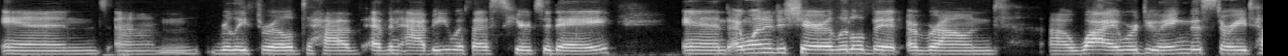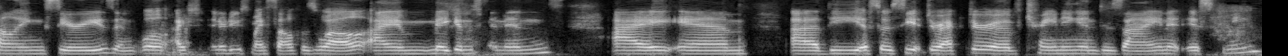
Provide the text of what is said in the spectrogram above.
and um, really thrilled to have Evan Abbey with us here today. And I wanted to share a little bit around uh, why we're doing this storytelling series. And well, I should introduce myself as well. I am Megan Simmons. I am uh, the Associate Director of Training and Design at ISKME.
